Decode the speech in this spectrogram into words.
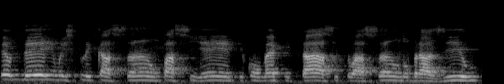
Eu dei uma explicação paciente como é que está a situação no Brasil.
